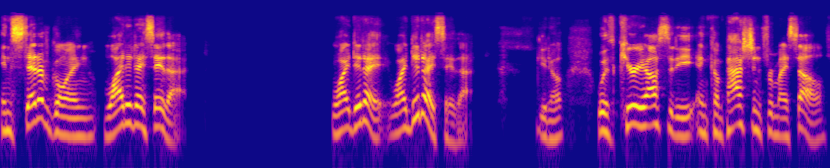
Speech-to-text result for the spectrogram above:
Instead of going why did i say that? Why did i why did i say that? You know with curiosity and compassion for myself.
